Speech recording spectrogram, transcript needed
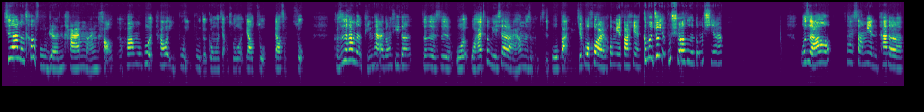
其实他们客服人还蛮好的，他们会他会一步一步的跟我讲说要做要怎么做，可是他们平台的东西真真的是我我还特别下来他们什么直播伴侣，结果后来后面发现根本就也不需要这个东西啊，我只要在上面他的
